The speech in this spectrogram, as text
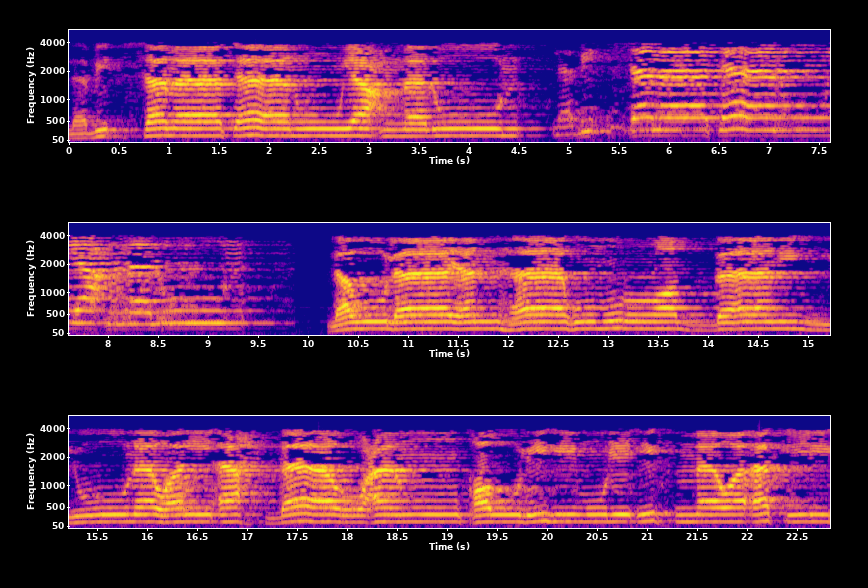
لبئس ما كانوا يعملون. لبئس ما كانوا يعملون. لولا ينهاهم الربانيون والأحبار عن قولهم الإثم وأكلهم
